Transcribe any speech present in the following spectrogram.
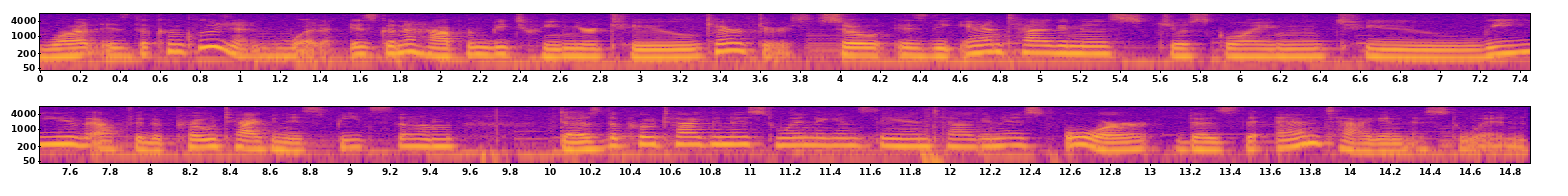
What is the conclusion? What is going to happen between your two characters? So, is the antagonist just going to leave after the protagonist beats them? Does the protagonist win against the antagonist, or does the antagonist win?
